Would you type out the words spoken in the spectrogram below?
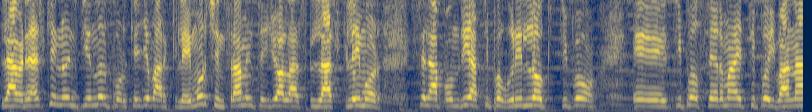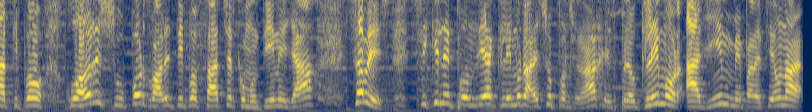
la verdad es que no entiendo el por qué llevar Claymore, sinceramente yo a las, las Claymore se la pondría tipo Gridlock, tipo, eh, tipo tipo Ivana, tipo jugadores support, ¿vale? Tipo Thatcher como tiene ya, ¿sabes? Sí que le pondría Claymore a esos personajes, pero Claymore a Jim me parecía una,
